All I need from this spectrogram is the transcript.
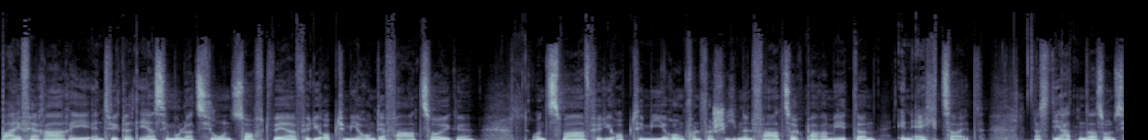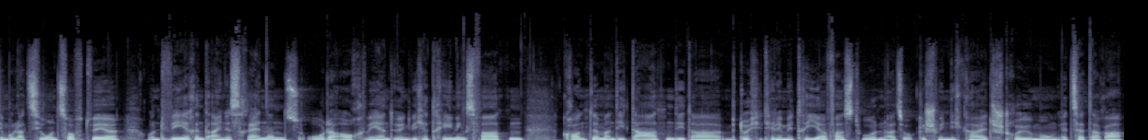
Bei Ferrari entwickelt er Simulationssoftware für die Optimierung der Fahrzeuge und zwar für die Optimierung von verschiedenen Fahrzeugparametern in Echtzeit. Also die hatten da so eine Simulationssoftware und während eines Rennens oder auch während irgendwelcher Trainingsfahrten konnte man die Daten, die da durch die Telemetrie erfasst wurden, also Geschwindigkeit, Strömung etc.,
